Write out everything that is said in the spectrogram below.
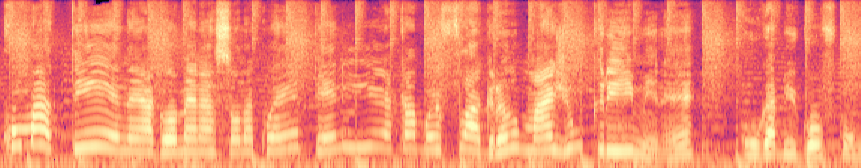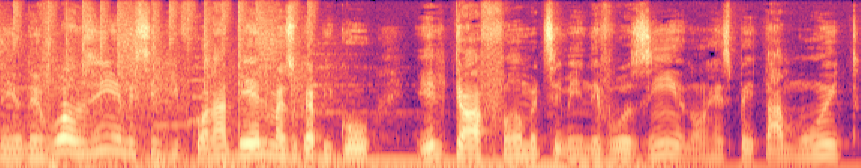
combater né, a aglomeração na quarentena e acabou flagrando mais de um crime, né? O Gabigol ficou meio nervosinho, me segui ficou na dele, mas o Gabigol ele tem uma fama de ser meio nervosinho, não respeitar muito.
